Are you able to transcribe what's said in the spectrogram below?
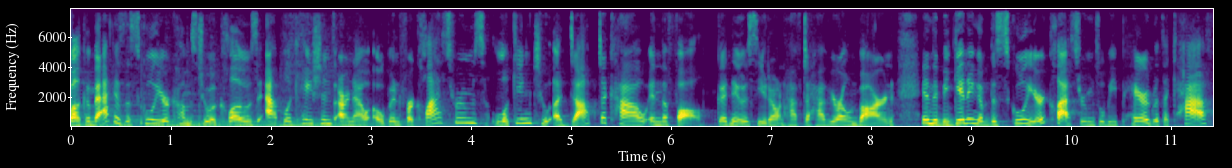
Welcome back. As the school year comes to a close, applications are now open for classrooms looking to adopt a cow in the fall. Good news, you don't have to have your own barn. In the beginning of the school year, classrooms will be paired with a calf.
